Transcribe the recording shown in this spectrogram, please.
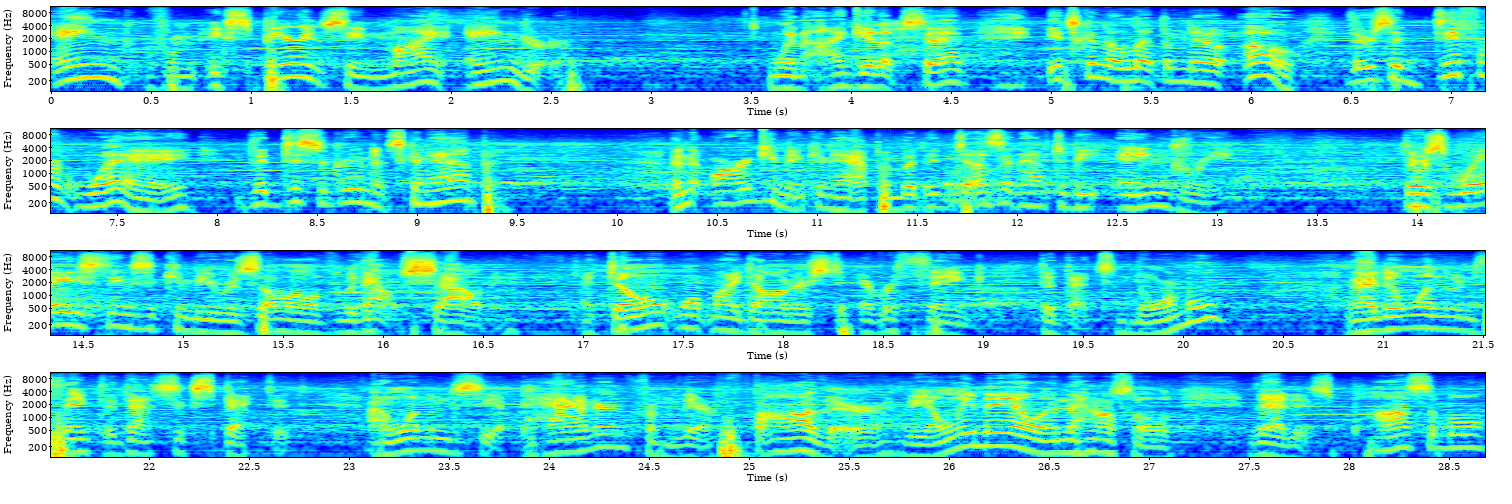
ang- from experiencing my anger when I get upset, it's going to let them know, oh, there's a different way that disagreements can happen. An argument can happen, but it doesn't have to be angry. There's ways things that can be resolved without shouting. I don't want my daughters to ever think that that's normal, and I don't want them to think that that's expected. I want them to see a pattern from their father, the only male in the household, that it's possible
